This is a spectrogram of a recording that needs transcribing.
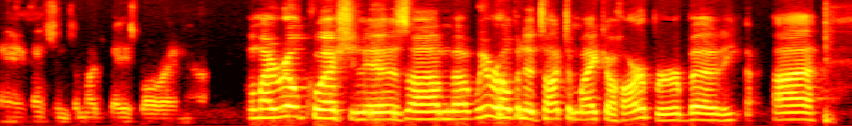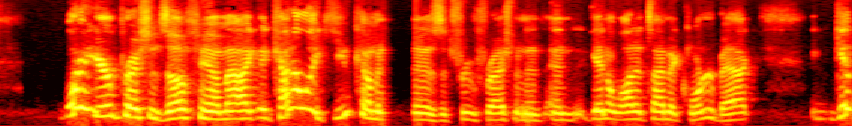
paying attention to much baseball right now. Well, my real question is, um, uh, we were hoping to talk to Micah Harper, but uh, what are your impressions of him? kind of like you coming in as a true freshman and, and, getting a lot of time at cornerback. Give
